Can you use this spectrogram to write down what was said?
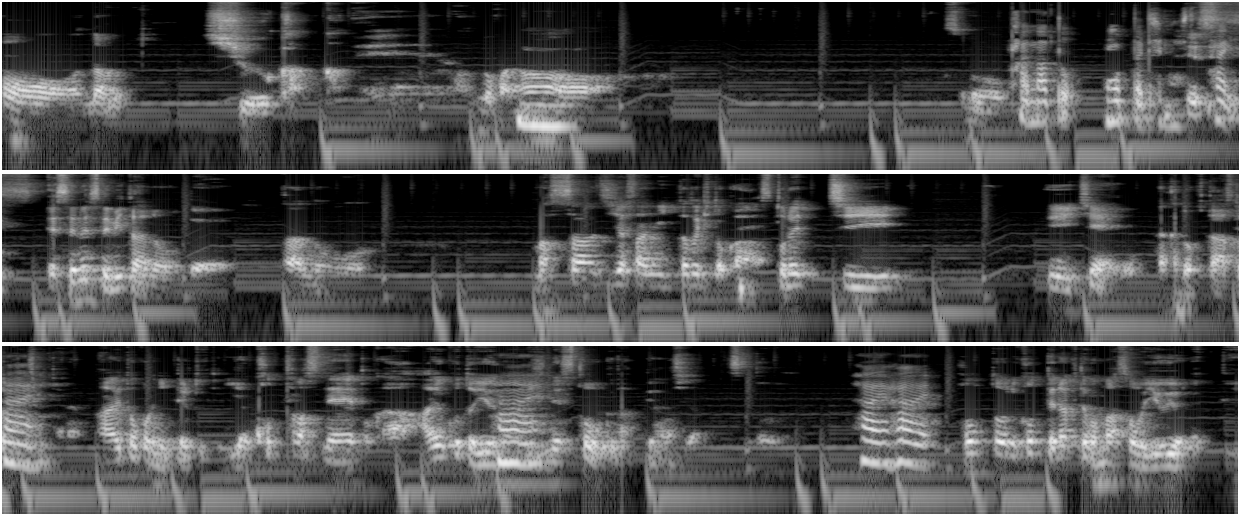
ああ、なるほど。習慣かね。あんのかな、その、かなと思ったりしまし S た。はい。SNS で見たので、あの、マッサージ屋さんに行った時とか、ストレッチチェーン、なんかドクターストレッチみたいな、ああいうところに行ってる時に、いや、凝ってますねとか、ああいうこと言うのははいビジネストークだっていう話だったんですけど、はいはい。本当に凝ってなくてもまあそう言うよねっていう。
